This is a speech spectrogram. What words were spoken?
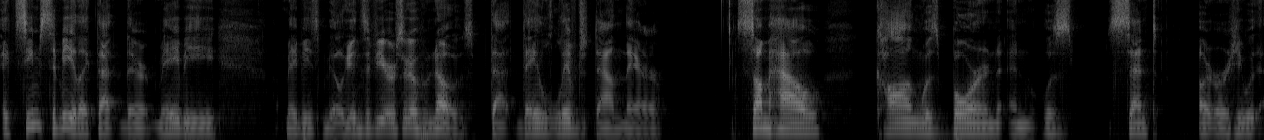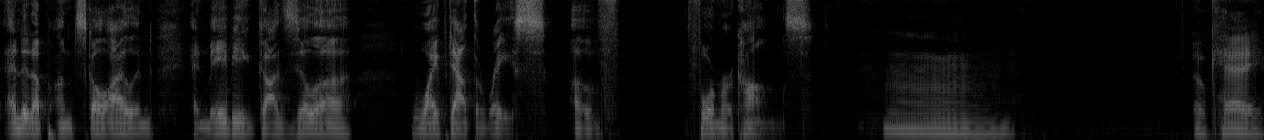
it seems to me like that. There maybe, maybe it's millions of years ago. Who knows? That they lived down there. Somehow, Kong was born and was sent, or, he ended up on Skull Island, and maybe Godzilla wiped out the race of former Kongs. Hmm. Okay.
